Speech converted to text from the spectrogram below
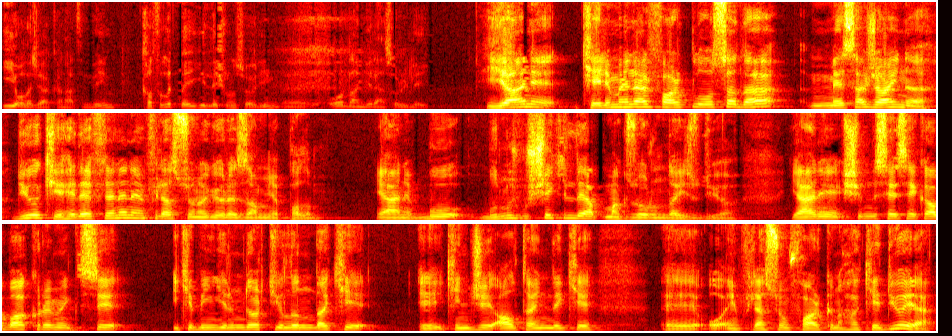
iyi olacağı kanaatindeyim. Katılıkla ilgili de şunu söyleyeyim. E, oradan gelen soruyla ilgili. Yani kelimeler farklı olsa da mesaj aynı. Diyor ki hedeflenen enflasyona göre zam yapalım. Yani bu bunu bu şekilde yapmak zorundayız diyor. Yani şimdi SSK Bağkur emeklisi 2024 yılındaki e, ikinci 6 ayındaki e, o enflasyon farkını hak ediyor ya.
